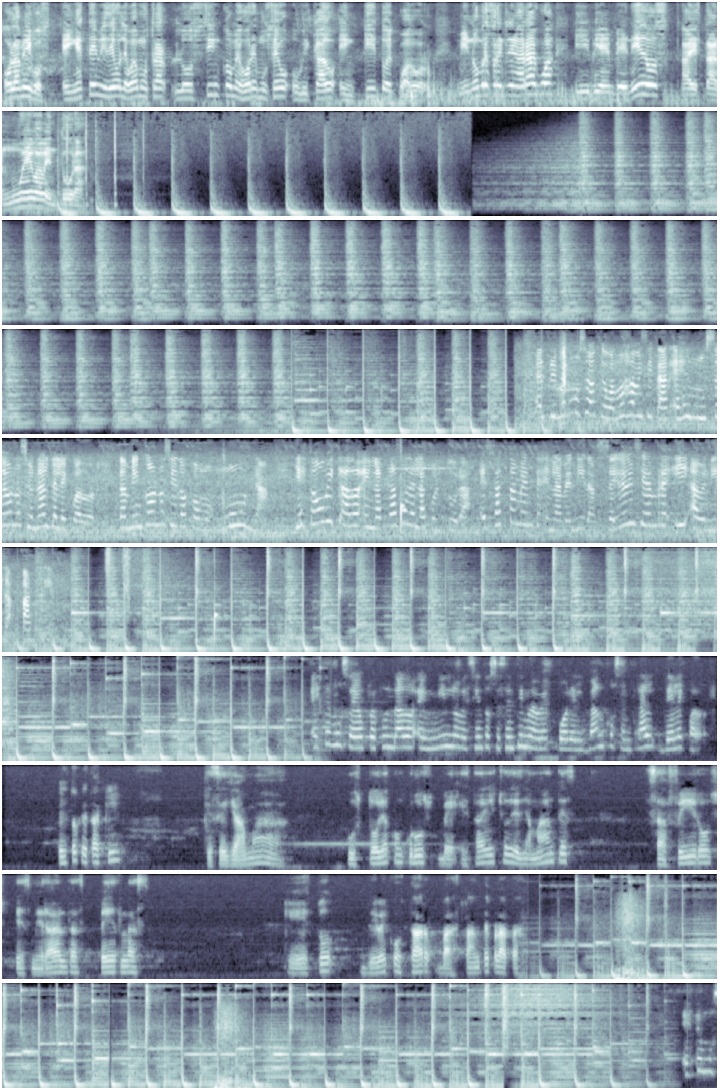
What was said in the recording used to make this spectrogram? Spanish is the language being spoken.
Hola amigos, en este video les voy a mostrar los 5 mejores museos ubicados en Quito, Ecuador. Mi nombre es Franklin Aragua y bienvenidos a esta nueva aventura. El primer museo que vamos a visitar es el Museo Nacional del Ecuador, también conocido como MUNA, y está ubicado en la Casa de la Cultura, exactamente en la avenida 6 de diciembre y avenida Patria. Fundado en 1969 por el Banco Central del Ecuador. Esto que está aquí, que se llama Custodia con Cruz, está hecho de diamantes, zafiros, esmeraldas, perlas, que esto debe costar bastante plata.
